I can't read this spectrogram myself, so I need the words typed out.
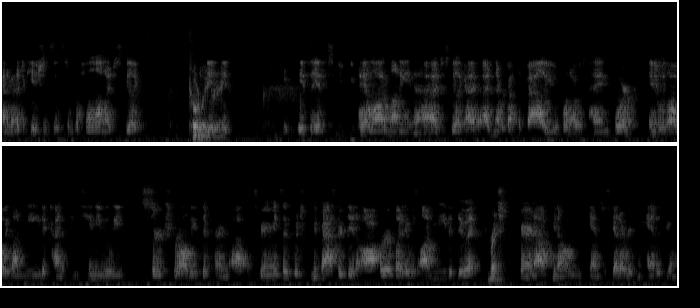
kind of education system as a whole, and I just feel like Totally it, agree. it, it's it's you pay a lot of money, and I just feel like I I never got the value of what I was paying for, and it was always on me to kind of continually search for all these different uh, experiences, which McMaster did offer, but it was on me to do it. Right. Which fair enough, you know, you can't just get everything handed to you on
